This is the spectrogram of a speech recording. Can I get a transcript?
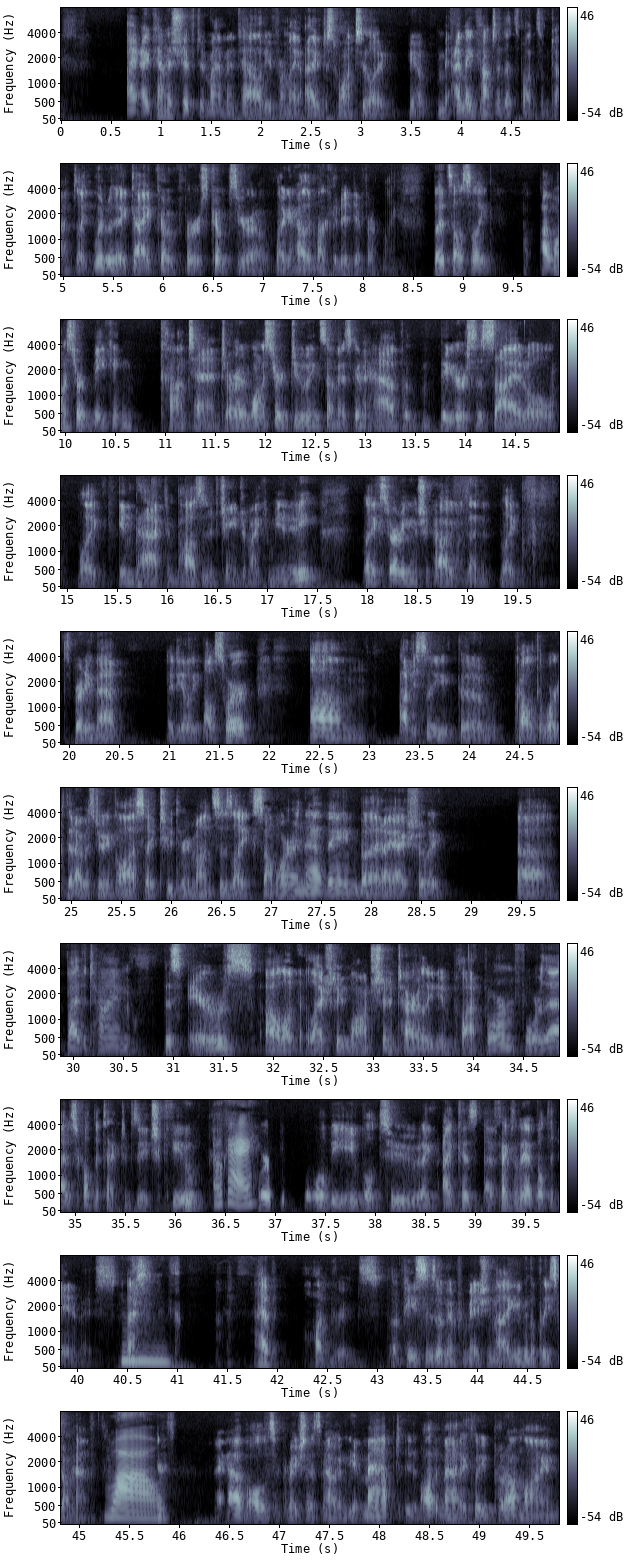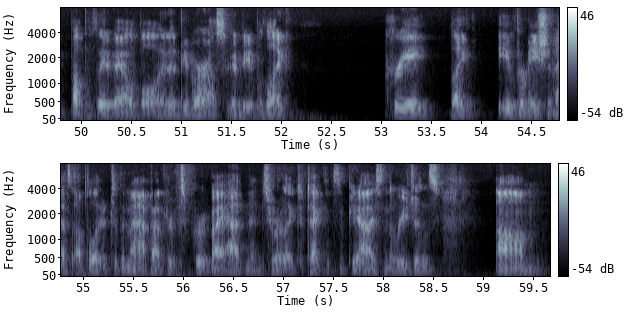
I, I kind of shifted my mentality from like I just want to like you know I make content that's fun sometimes like literally like Diet Coke versus Coke Zero like and how they're marketed differently but it's also like I want to start making content or I want to start doing something that's going to have a bigger societal like impact and positive change in my community like starting in Chicago and then like spreading that ideally elsewhere. Um obviously the call it the work that I was doing the last like two three months is like somewhere in that vein but I actually uh, by the time this airs I'll have actually launched an entirely new platform for that it's called Detectives HQ Okay. where people will be able to like because effectively I built a database Mm. I have hundreds of pieces of information that like, even the police don't have Wow. I have all this information that's now going to get mapped and automatically put online, publicly available, and then people are also going to be able to like create like information that's uploaded to the map after it's approved by admins who are like detectives and PIs in the regions. Um,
